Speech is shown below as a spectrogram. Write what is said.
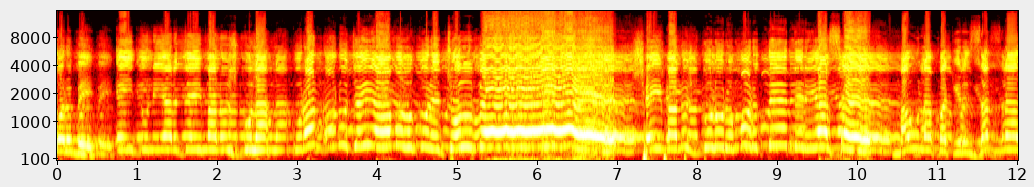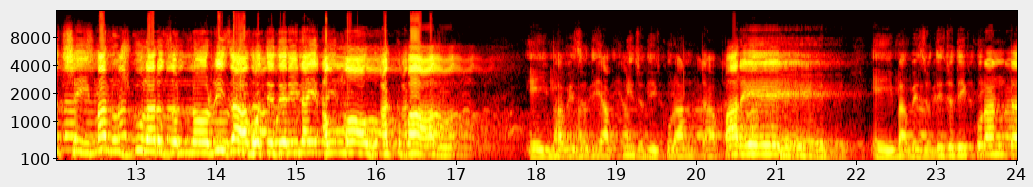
করবে, এই দুনিয়ার যেই মানুষগুলা কোরআন অনুযায়ী আমল করে চলবে, সেই মানুষগুলোর মরতে দেরি আছে। মাওলা পাকের জান্নাত সেই মানুষগুলার জন্য রিজার্ভ হতে দেরি নাই। আল্লাহু আকবার। এইভাবে যদি আপনি যদি কোরআনটা পারেন, এইভাবে যদি যদি কোরআনটা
